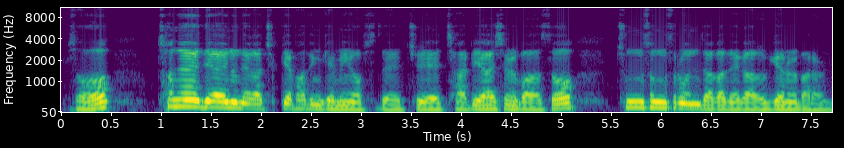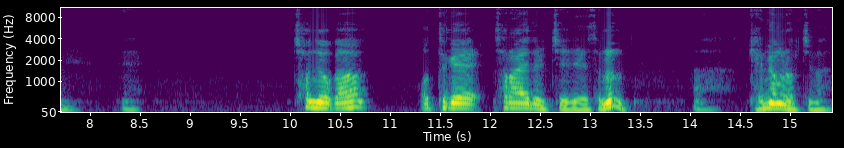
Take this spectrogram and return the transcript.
그래서 처녀에 대하여는 내가 주께 받은 계명이 없으되 주의 자비하심을 받아서 충성스러운 자가 내가 의견을 말하노니 처녀가 어떻게 살아야 될지에 대해서는 아, 계명은 없지만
